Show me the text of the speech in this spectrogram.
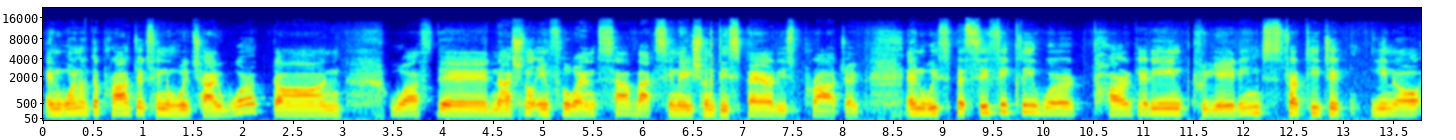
And one of the projects in which I worked on was the National Influenza Vaccination Disparities Project. And we specifically were targeting creating strategic, you know,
